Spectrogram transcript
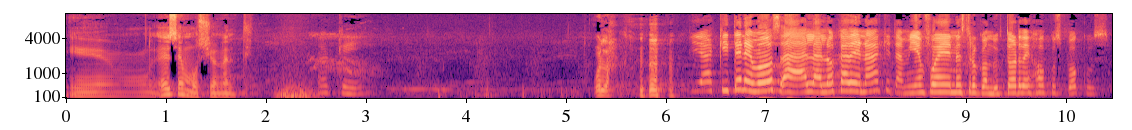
Mm, es emocionante. Ok. Hola. Y aquí tenemos a Lalo Cadena, que también fue nuestro conductor de Hocus Pocus.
